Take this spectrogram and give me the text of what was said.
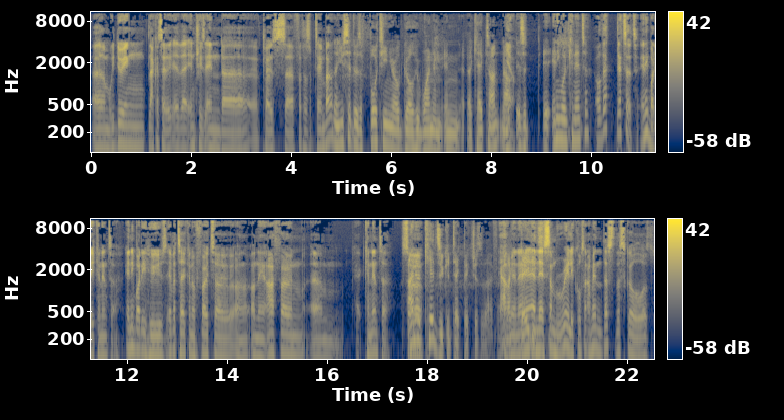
Um, we're doing, like I said, the, the entries end uh, close uh, 5th of September. Now, you said there was a 14 year old girl who won in, in uh, Cape Town. Now, Yeah. is it anyone can enter? Oh, that that's it. Anybody can enter. Anybody who's ever taken a photo uh, on their iPhone um, can enter. So I know kids who could take pictures with iPhones. Yeah, like I mean, babies. and there's some really cool stuff. I mean, this this girl was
